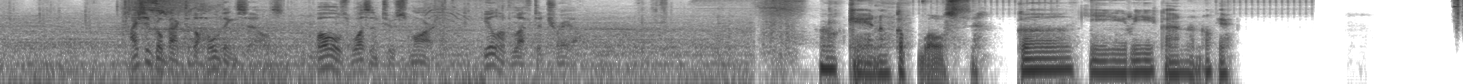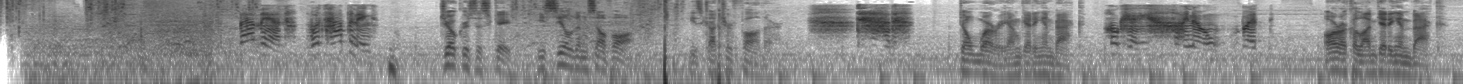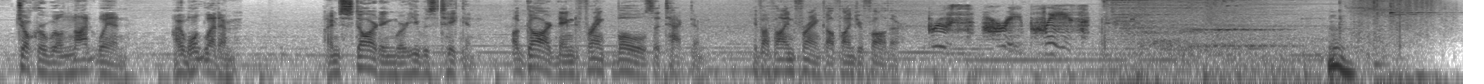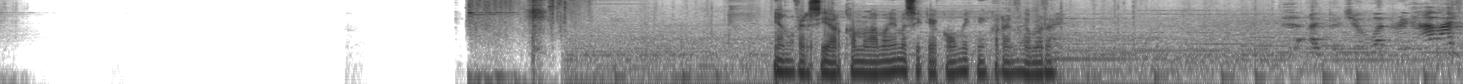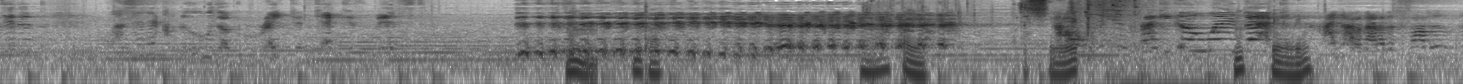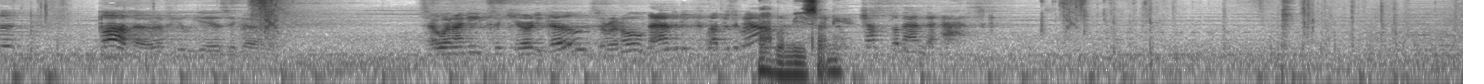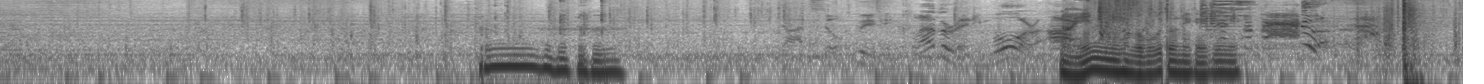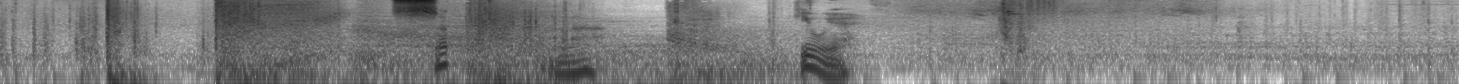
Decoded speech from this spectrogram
I should go back to the holding cells. Bowles wasn't too smart. He'll have left a trail. Oke, nangkep balls. Ke kiri kanan. Oke. Batman, what's happening? Joker's escaped. He sealed himself off. He's got your father. Dad. Don't worry, I'm getting him back. Okay, I know, but Oracle, I'm getting him back. Joker will not win. I won't let him. I'm starting where he was taken. A guard named Frank Bowles attacked him. If I find Frank, I'll find your father. Bruce, hurry, please. Yang versi Arkham lamanya masih kayak komik nih, keren gambarnya. I bet you're wondering how I did it. Was it a clue the great detective missed? Apa ya? Way Hmm, back. penguin. I got him out of a spot of bother a few years ago. So when I need security codes or an old man to be clubbed to the ground, Ah, belum bisa nih. just the man to ask. Not so big and clever anymore. Nah ini nih yang gue butuh nih kayak gini. Set. Q ya.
